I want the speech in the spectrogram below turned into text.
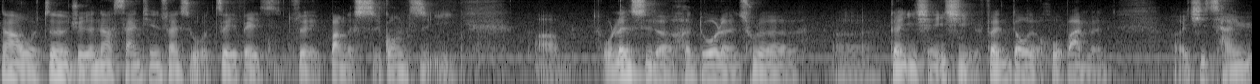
那我真的觉得那三天算是我这一辈子最棒的时光之一。啊，我认识了很多人，除了呃跟以前一起奋斗的伙伴们，呃一起参与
